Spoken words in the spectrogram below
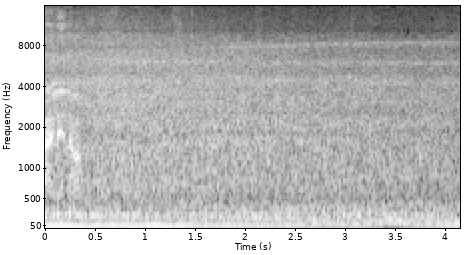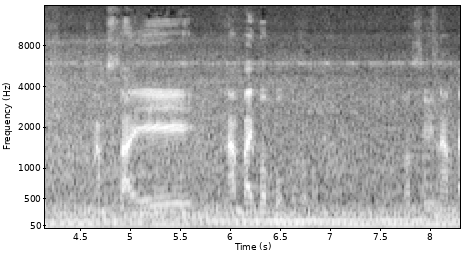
ขายเลยเนาะน้ำใสน้ำใบบัวบกครับผมเราซื้อน้ำใบ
